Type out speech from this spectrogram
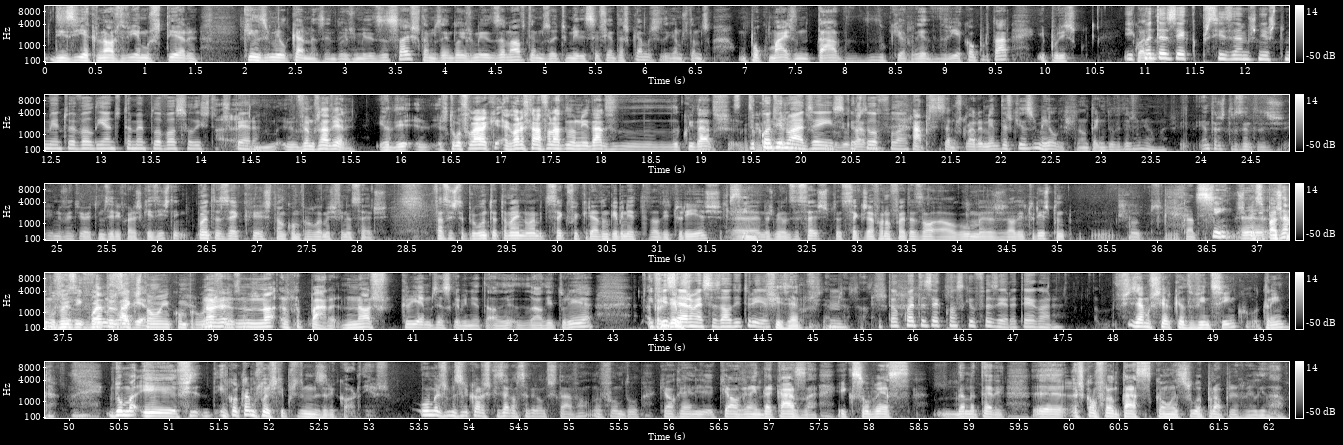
dizia que nós devíamos ter 15 mil camas em 2016, estamos em 2019, temos 8.600 camas, digamos, estamos um pouco mais de metade do que a rede devia comportar e por isso e quando... quantas é que precisamos neste momento, avaliando também pela vossa lista de espera? Vamos lá ver. Eu, estou a falar aqui, agora estava a falar de unidades de, de cuidados. De continuados, é isso de, que eu estou a falar. Ah, precisamos claramente das 15 mil, isto não tenho dúvidas nenhuma. Entre as 398 misericórdias que existem, quantas é que estão com problemas financeiros? Faço esta pergunta também no âmbito, sei que foi criado um gabinete de auditorias uh, em 2016, portanto sei que já foram feitas algumas auditorias, portanto, um bocado Sim, as principais uh, vamos, conclusões e quantas é que estão em com problemas nós, financeiros? Nós, repare, nós criamos esse gabinete de auditoria e fizeram essas auditorias? Fizemos. fizemos hum. Então, quantas é que conseguiu fazer até agora? Fizemos cerca de 25 ou 30. De uma, e, encontramos dois tipos de misericórdias. Umas misericórdias quiseram saber onde estavam, no fundo, que alguém, que alguém da casa e que soubesse da matéria eh, as confrontasse com a sua própria realidade.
